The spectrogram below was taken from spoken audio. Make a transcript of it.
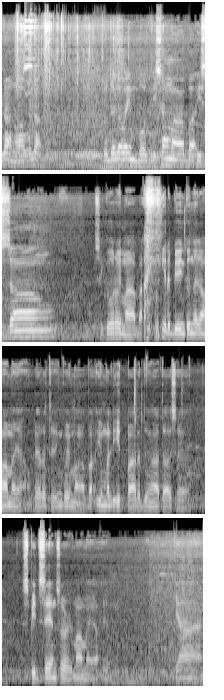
Wala, nawawala. So, dalawa yung bolt. Isang mahaba, isang siguro yung mahaba. I-reviewin ko na lang mamaya. Pero tingin ko yung mahaba. Yung maliit para doon ata sa speed sensor mamaya. Yun. Yan.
